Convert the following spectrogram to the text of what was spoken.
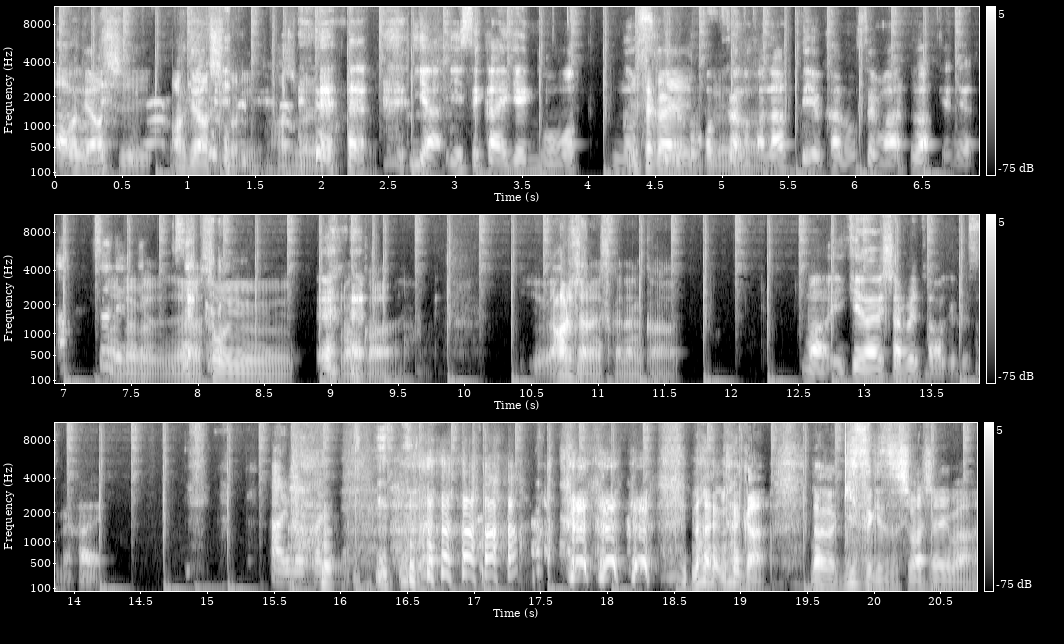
あの上げ足、上げ足取り始める。いや、異世界言語をの異世界スキルを持ってたのかなっていう可能性もあるわけで。ああそうですなんかねねそういう、なんか、あるじゃないですか、なんか。まあ、いきなり喋ったわけですね。はい。はいわかります ななんか、なんかギスギスしました、今。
